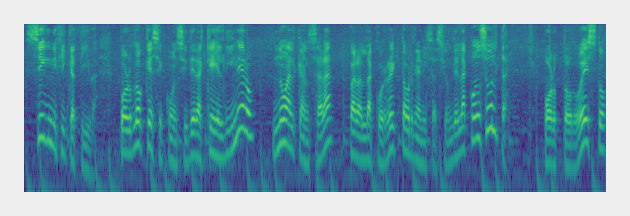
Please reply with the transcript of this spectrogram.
significativa por lo que se considera que el dinero no alcanzará para la correcta organización de la consulta. Por todo esto,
